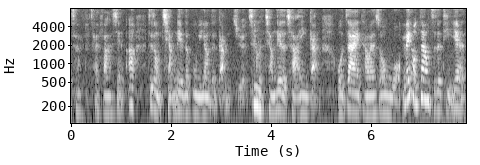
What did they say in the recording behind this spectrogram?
才才发现啊，这种强烈的不一样的感觉，强强烈的差异感。我在台湾的时候，我没有这样子的体验，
